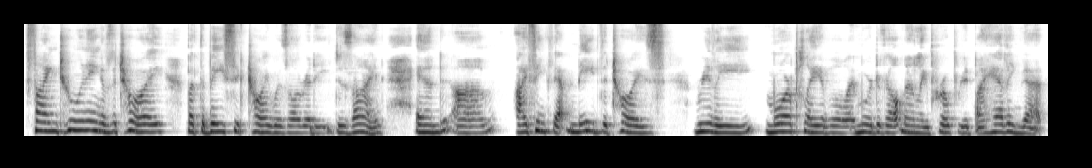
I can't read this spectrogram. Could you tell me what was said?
fine tuning of the toy, but the basic toy was already designed. And um, I think that made the toys really more playable and more developmentally appropriate by having that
